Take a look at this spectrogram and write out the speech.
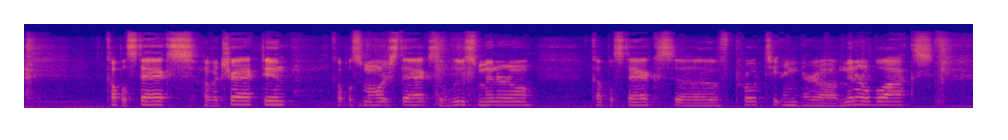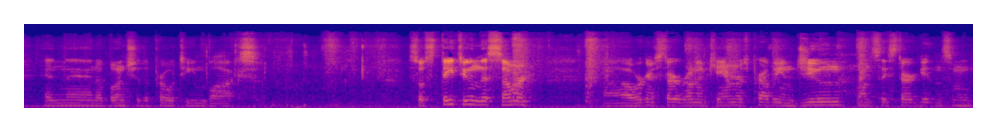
A couple stacks of attractant, a couple smaller stacks of loose mineral, a couple stacks of protein or uh, mineral blocks, and then a bunch of the protein blocks. So stay tuned this summer. Uh, we're gonna start running cameras probably in June once they start getting some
